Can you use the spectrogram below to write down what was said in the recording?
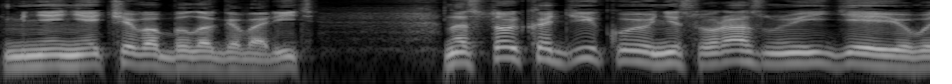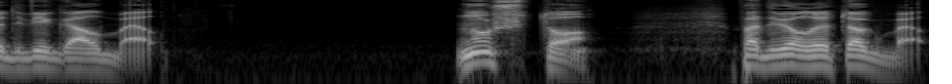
Мне нечего было говорить, Настолько дикую, несуразную идею выдвигал Белл. «Ну что?» — подвел итог Белл.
